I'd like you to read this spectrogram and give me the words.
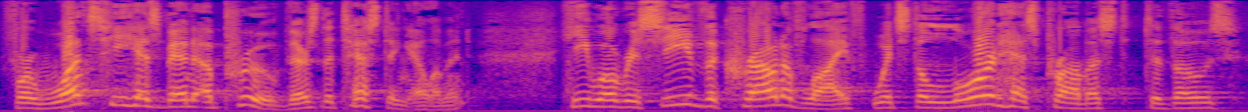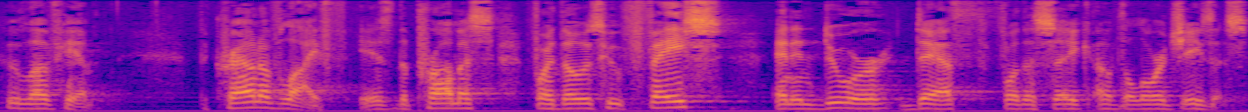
For once he has been approved, there's the testing element, he will receive the crown of life which the Lord has promised to those who love him. The crown of life is the promise for those who face and endure death for the sake of the Lord Jesus.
